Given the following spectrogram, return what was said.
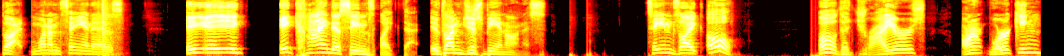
But what I'm saying is, it, it, it kind of seems like that. If I'm just being honest, seems like oh, oh the dryers aren't working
